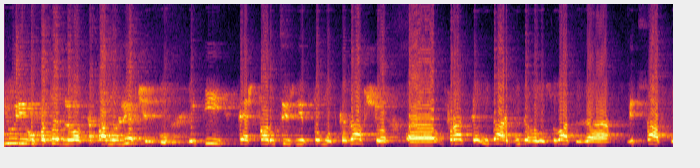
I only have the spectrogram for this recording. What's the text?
Юрій уподоблювався пану Левченку, який теж пару тижнів тому сказав, що е, фракція Удар буде голосувати за відставку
